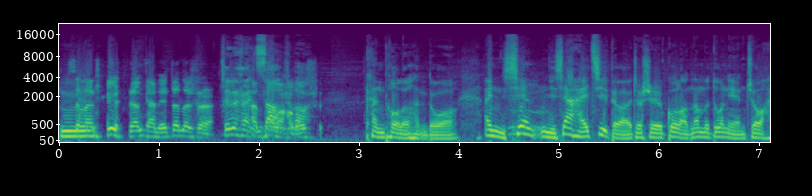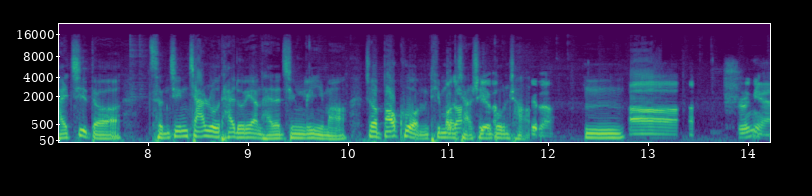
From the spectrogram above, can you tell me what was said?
嗯。现在这个人感觉真的是真的很丧了好多事。看透了很多。哎，你现你现在还记得，就是过了那么多年之后，还记得曾经加入态度电台的经历吗？就包括我们听梦想是一个工厂。记，得嗯。呃，十年，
